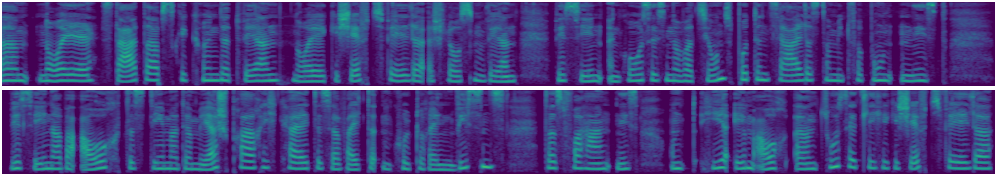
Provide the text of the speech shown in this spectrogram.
ähm, neue Startups gegründet werden, neue Geschäftsfelder erschlossen werden. Wir sehen ein großes Innovationspotenzial, das damit verbunden ist. Wir sehen aber auch das Thema der Mehrsprachigkeit, des erweiterten kulturellen Wissens, das vorhanden ist und hier eben auch äh, zusätzliche Geschäftsfelder,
